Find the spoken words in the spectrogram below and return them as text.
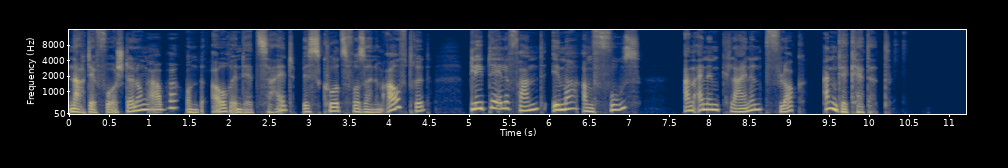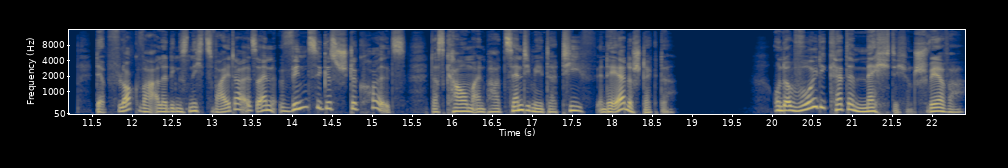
Nach der Vorstellung aber und auch in der Zeit bis kurz vor seinem Auftritt blieb der Elefant immer am Fuß an einen kleinen Pflock angekettet. Der Pflock war allerdings nichts weiter als ein winziges Stück Holz, das kaum ein paar Zentimeter tief in der Erde steckte. Und obwohl die Kette mächtig und schwer war,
